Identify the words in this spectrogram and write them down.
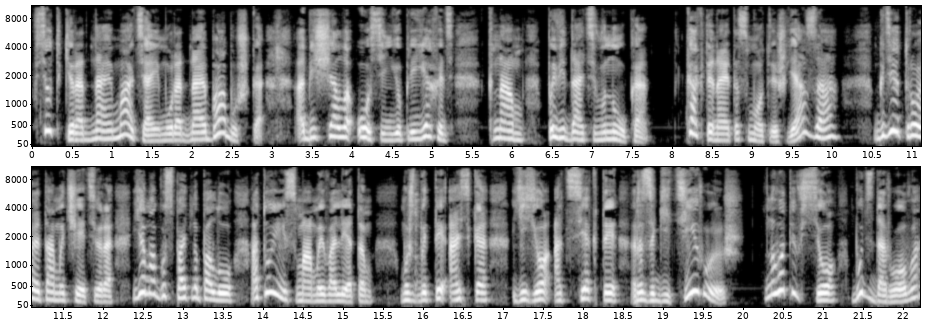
Все-таки родная мать, а ему родная бабушка, обещала осенью приехать к нам повидать внука. Как ты на это смотришь? Я за. Где трое, там и четверо. Я могу спать на полу, а то и с мамой Валетом. Может быть, ты, Аська, ее от секты разагитируешь?» Ну вот и все. Будь здорова,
